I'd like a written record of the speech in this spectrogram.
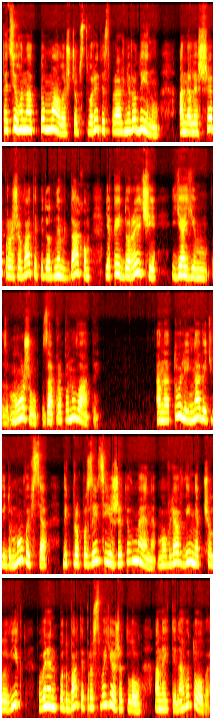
та цього надто мало, щоб створити справжню родину, а не лише проживати під одним дахом, який, до речі, я їм можу запропонувати. Анатолій навіть відмовився від пропозиції жити в мене, мовляв, він, як чоловік, повинен подбати про своє житло, а не йти на готове.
